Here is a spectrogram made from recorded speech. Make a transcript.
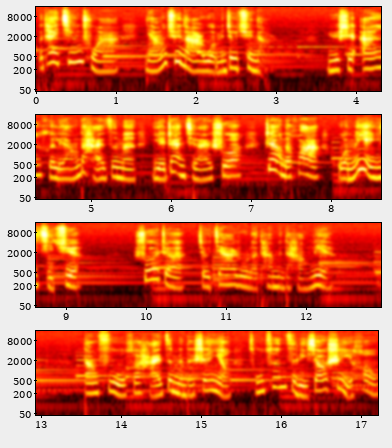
不太清楚啊，娘去哪儿，我们就去哪儿。”于是安和梁的孩子们也站起来说：“这样的话，我们也一起去。”说着就加入了他们的行列。当父和孩子们的身影从村子里消失以后，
